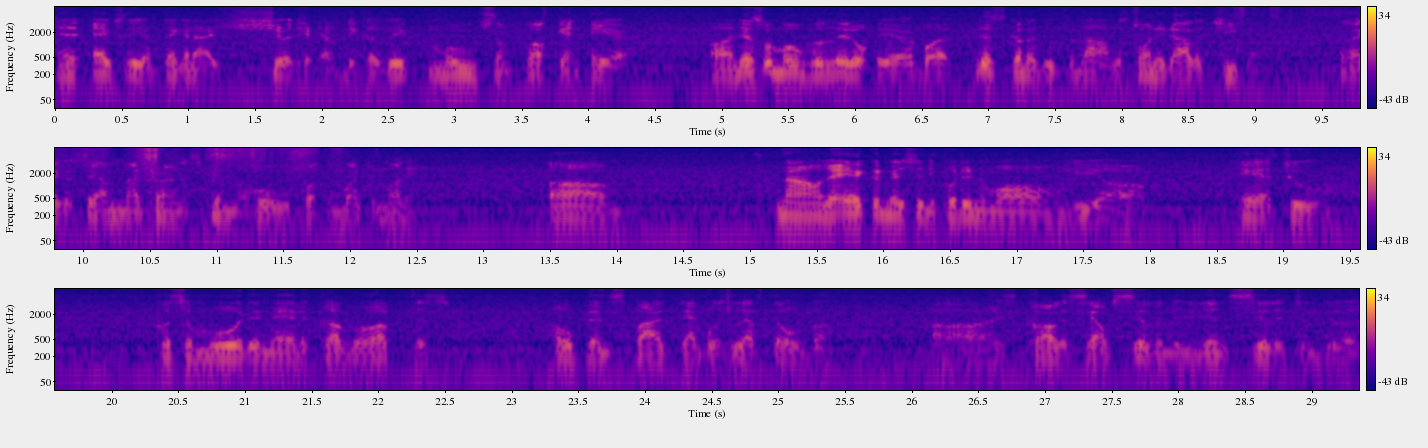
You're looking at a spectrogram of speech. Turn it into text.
and actually, I'm thinking I should have because it moves some fucking air. Uh, this will move a little air, but this is gonna do for now. It was twenty dollars cheaper. And like I said, I'm not trying to spend the whole fucking bunch of money. Um, now the air conditioner he put in the wall, he uh, had to put some wood in there to cover up this open spot that was left over. Uh, it's called self-sealing, but he didn't seal it too good.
